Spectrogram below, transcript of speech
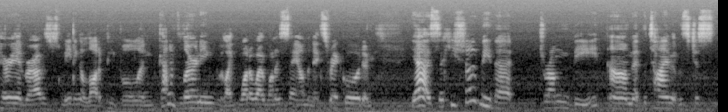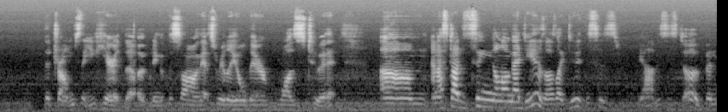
period where I was just meeting a lot of people and kind of learning, like, what do I want to say on the next record? And yeah, so he showed me that drum beat. Um, at the time, it was just the drums that you hear at the opening of the song. That's really all there was to it. Um, and I started singing along ideas. I was like, dude, this is yeah, this is dope. And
